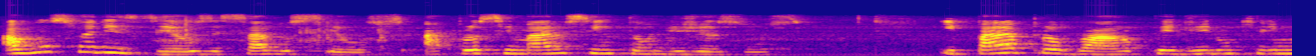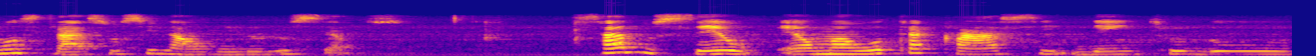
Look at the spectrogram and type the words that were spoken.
Alguns fariseus e saduceus aproximaram-se então de Jesus e, para prová-lo, pediram que lhe mostrasse um sinal vindo dos céus. Saduceu é uma outra classe dentro do,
